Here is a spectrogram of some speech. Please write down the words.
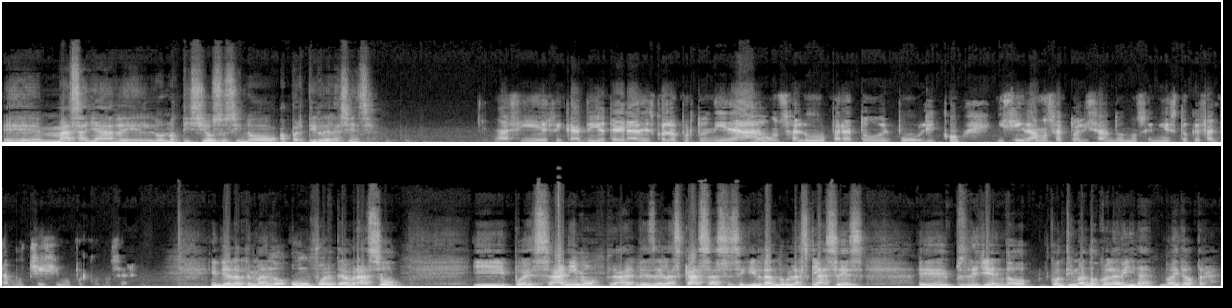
eh, más allá de lo noticioso, sino a partir de la ciencia. Así es, Ricardo. Yo te agradezco la oportunidad. Un saludo para todo el público y sigamos actualizándonos en esto que falta muchísimo por conocer. Indiana, te mando un fuerte abrazo y pues ánimo desde las casas a seguir dando las clases, eh, pues leyendo, continuando con la vida, no hay de otra.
